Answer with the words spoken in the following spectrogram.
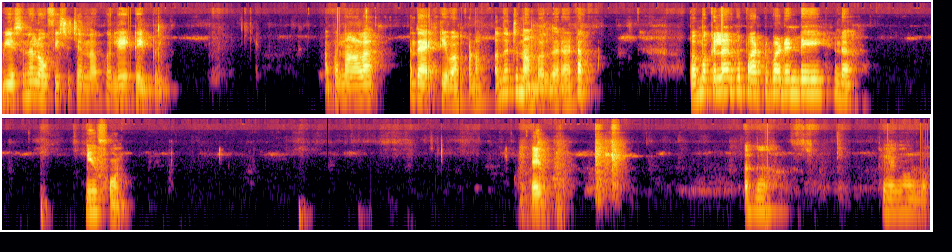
ബി എസ് എൻ എൽ ഓഫീസിൽ ചെന്നപ്പോൾ ലേറ്റ് ആയിപ്പോയി അപ്പം നാളെ അത് ആക്റ്റീവ് ആക്കണം. എന്നിട്ട് നമ്പർ തരാം കേട്ടോ. അപ്പം നമുക്ക് എല്ലാവർക്കും പാട്ട് പാടണ്ടേ? എന്താ? ന്യൂ ഫോൺ ഏ. എന്താ തേങ്ങ വെള്ളം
